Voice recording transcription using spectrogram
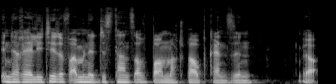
in der Realität auf einmal eine Distanz aufbauen? Macht überhaupt keinen Sinn. Ja,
